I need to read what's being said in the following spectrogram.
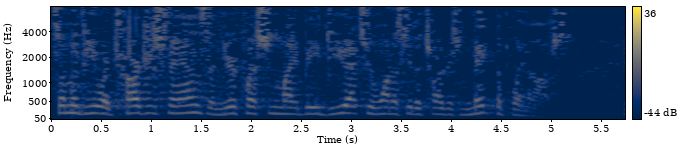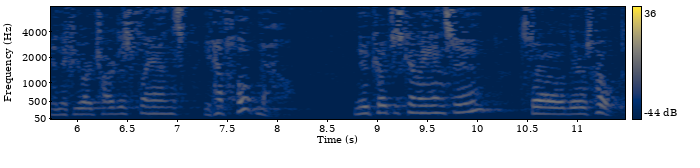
Some of you are Chargers fans, and your question might be do you actually want to see the Chargers make the playoffs? And if you are Chargers fans, you have hope now. New coach is coming in soon, so there's hope.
